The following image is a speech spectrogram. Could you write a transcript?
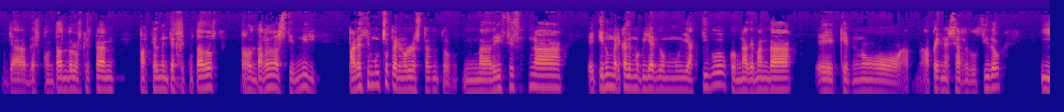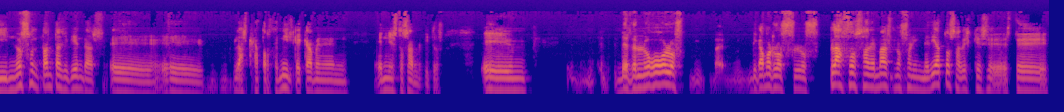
ya descontando los que están parcialmente ejecutados, rondarán las 100.000. Parece mucho, pero no lo es tanto. Madrid es una, eh, tiene un mercado inmobiliario muy activo, con una demanda eh, que no apenas se ha reducido, y no son tantas viviendas las 14.000 que caben en, en estos ámbitos. Eh, desde luego, los, digamos, los, plazos además no son inmediatos. Sabéis que este,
